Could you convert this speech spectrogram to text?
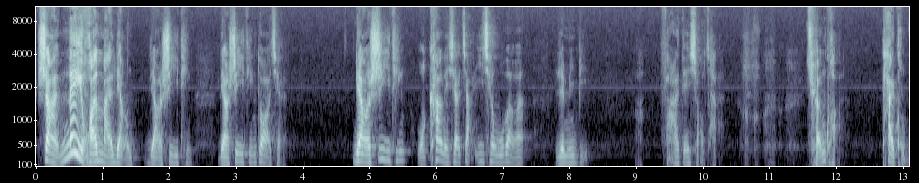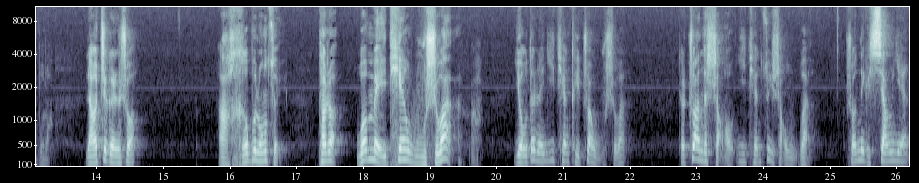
上海内环买两两室一厅，两室一厅多少钱？两室一厅我看了一下价，一千五百万人民币，啊，发了点小财。全款，太恐怖了。然后这个人说：“啊，合不拢嘴。”他说：“我每天五十万啊，有的人一天可以赚五十万，他赚的少，一天最少五万。说那个香烟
